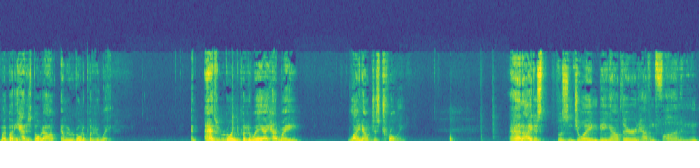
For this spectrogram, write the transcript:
my buddy had his boat out and we were going to put it away. And as we were going to put it away, I had my line out just trolling. And I just was enjoying being out there and having fun and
